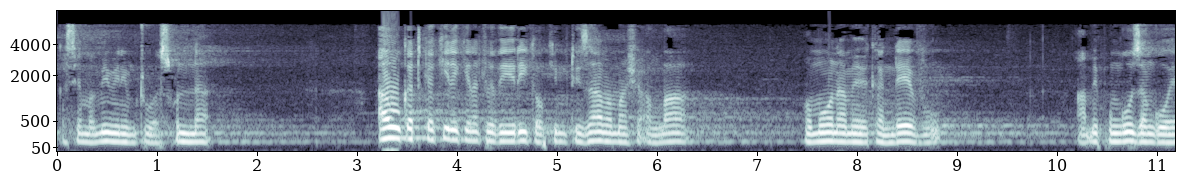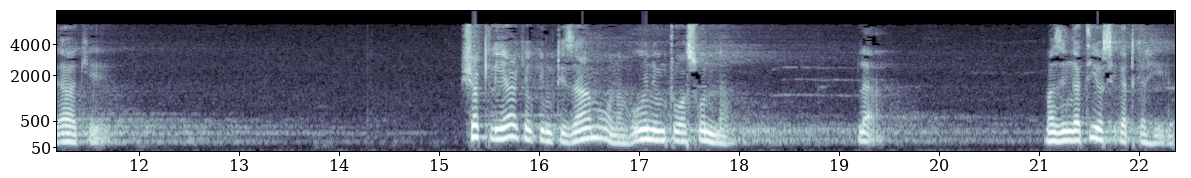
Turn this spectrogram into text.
akasema mimi ni mtu wa sunna. Au katika kile kinachodhihirika ukimtizama masha Allah umeona ameweka ndevu amepunguza nguo yake. Shakli yake ukimtizama na huyu ni mtu wa sunna. La mazingatio si katika hilo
